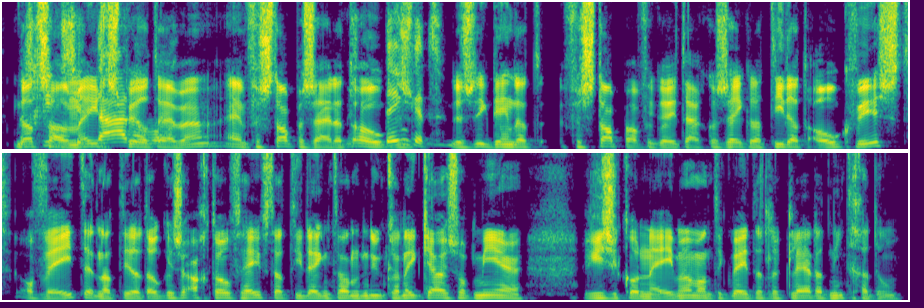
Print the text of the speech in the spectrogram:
dat zou meegespeeld hebben. En Verstappen zei dat ook. Denk dus, het. dus ik denk dat Verstappen, of ik weet eigenlijk wel zeker dat hij dat ook wist, of weet, en dat hij dat ook in zijn achterhoofd heeft, dat hij denkt dan, nu kan ik juist wat meer risico nemen, want ik weet dat Leclerc dat niet gaat doen.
